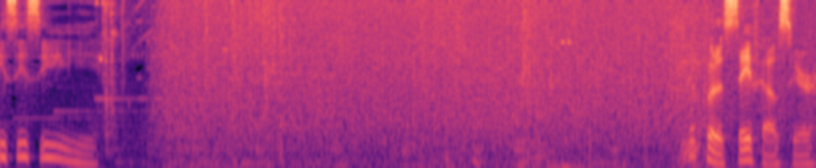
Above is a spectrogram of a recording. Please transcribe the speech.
PCC. Could put a safe house here.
